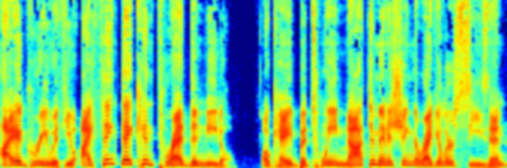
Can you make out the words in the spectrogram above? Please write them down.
I agree with you. I think they can thread the needle, okay, between not diminishing the regular season,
